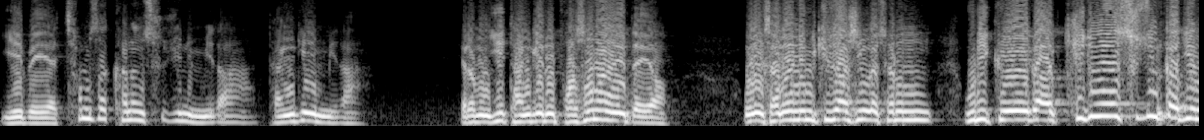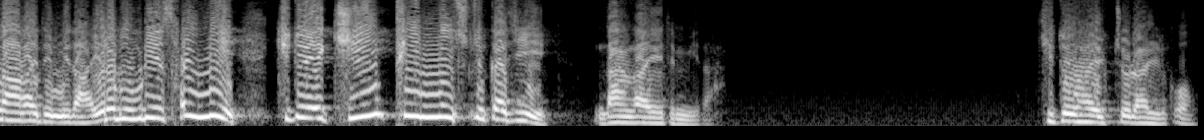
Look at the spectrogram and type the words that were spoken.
예배에 참석하는 수준입니다. 단계입니다. 여러분, 이 단계를 벗어나야 돼요. 오늘 자녀님이 기도하신 것처럼 우리 교회가 기도의 수준까지 나아가야 됩니다. 여러분, 우리의 삶이 기도에 깊이 있는 수준까지 나아가야 됩니다. 기도할 줄 알고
